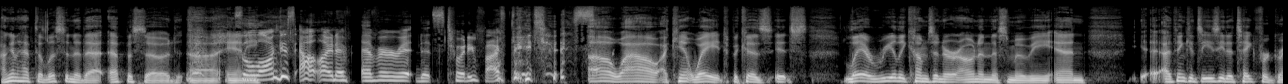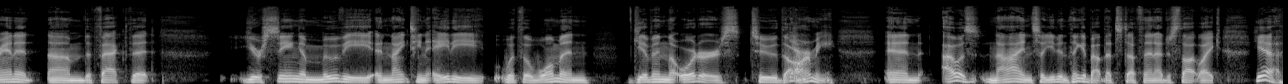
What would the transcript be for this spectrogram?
I'm going to have to listen to that episode, uh, It's the longest outline I've ever written. It's 25 pages. Oh wow, I can't wait because it's Leia really comes into her own in this movie, and I think it's easy to take for granted um, the fact that you're seeing a movie in 1980 with a woman giving the orders to the Yeah. army. And I was nine, so you didn't think about that stuff then. I just thought, like, yeah,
